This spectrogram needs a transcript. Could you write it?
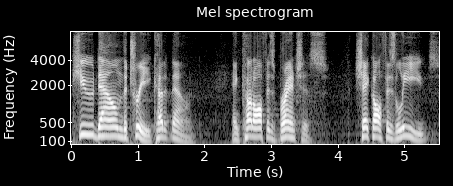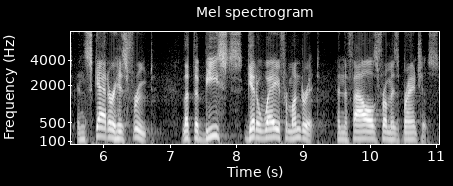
Hew down the tree, cut it down and cut off his branches, shake off his leaves, and scatter his fruit. Let the beasts get away from under it, and the fowls from his branches.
